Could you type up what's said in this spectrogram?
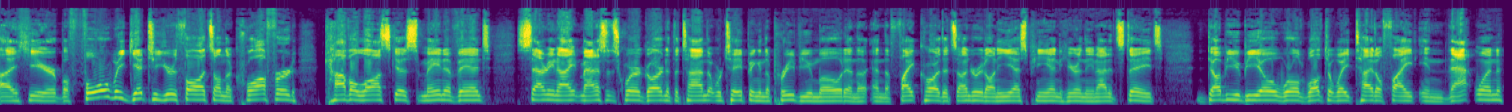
uh, here. Before we get to your thoughts on the Crawford Kavaliauskas main event Saturday night, Madison Square Garden, at the time that we're taping in the preview mode, and the and the fight card that's under it on ESPN here in the United States, WBO World Welterweight title fight in that one.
